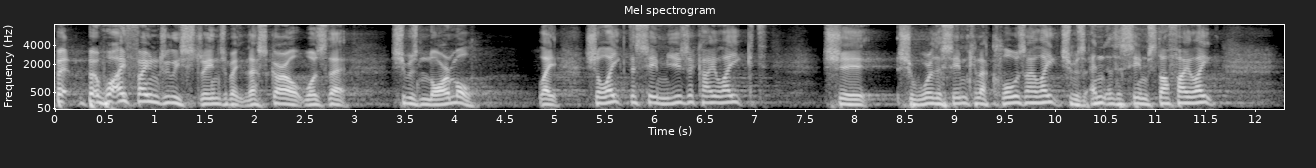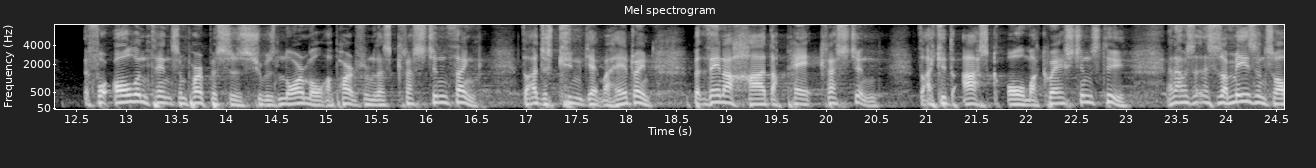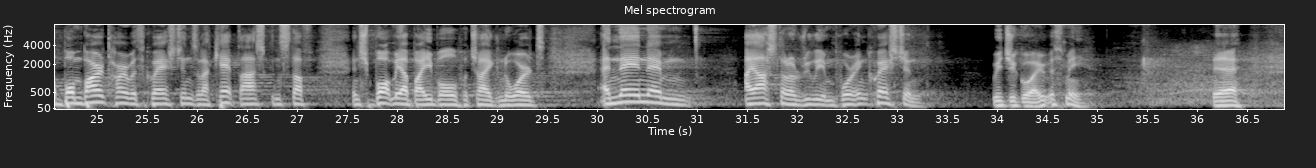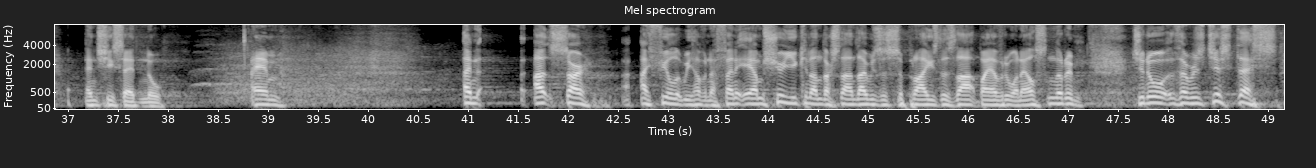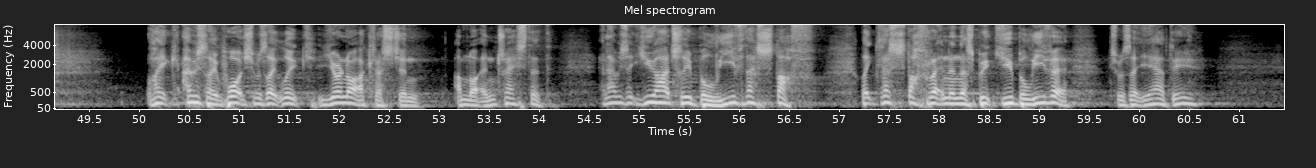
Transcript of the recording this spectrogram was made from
but, but what I found really strange about this girl was that she was normal. Like, she liked the same music I liked. She, she wore the same kind of clothes I liked. She was into the same stuff I liked. For all intents and purposes, she was normal apart from this Christian thing that I just couldn't get my head around. But then I had a pet Christian that I could ask all my questions to. And I was like, this is amazing. So I bombarded her with questions and I kept asking stuff. And she bought me a Bible, which I ignored. And then um, I asked her a really important question Would you go out with me? yeah. And she said no. Um, and, uh, sir, I feel that we have an affinity. I'm sure you can understand I was as surprised as that by everyone else in the room. Do you know, there was just this, like, I was like, what? She was like, look, you're not a Christian. I'm not interested. And I was like, you actually believe this stuff? Like, this stuff written in this book, you believe it? She was like, yeah, I do.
